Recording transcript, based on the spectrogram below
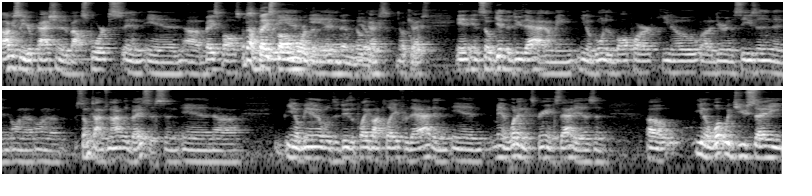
obviously you're passionate about sports and and uh, baseball About baseball and- more than, and- than the okay others. okay course. And, and so getting to do that, I mean, you know, going to the ballpark, you know, uh, during the season and on a, on a sometimes nightly basis and, and uh, you know, being able to do the play by play for that and, and man, what an experience that is. And uh, you know, what would you say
